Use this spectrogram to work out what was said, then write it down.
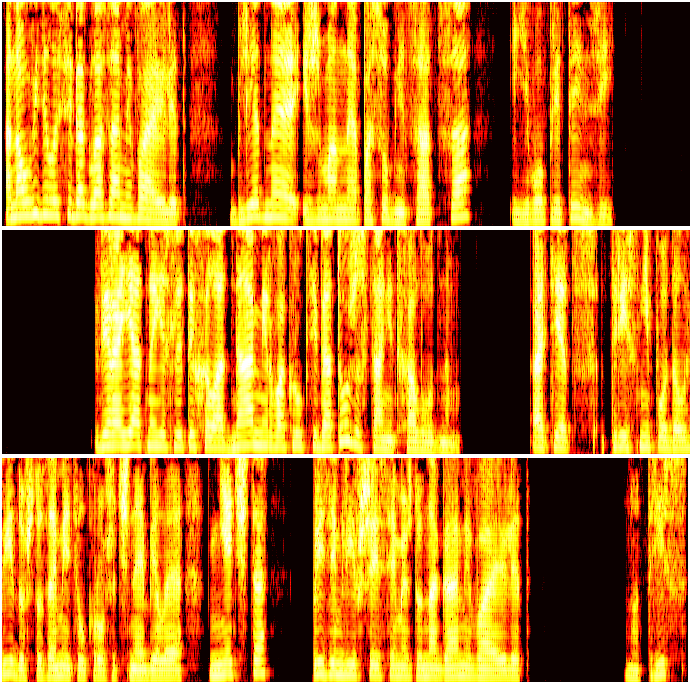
Она увидела себя глазами Вайолет, бледная и жеманная пособница отца и его претензий. «Вероятно, если ты холодна, мир вокруг тебя тоже станет холодным». Отец Трис не подал виду, что заметил крошечное белое нечто, приземлившееся между ногами Вайолет. Но Трис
